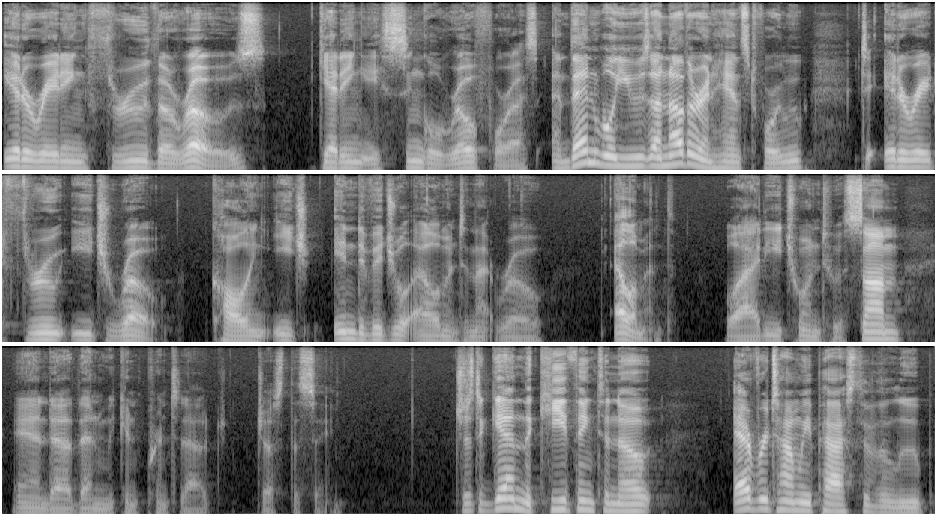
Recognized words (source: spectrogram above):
iterating through the rows, getting a single row for us, and then we'll use another enhanced for loop to iterate through each row, calling each individual element in that row element. We'll add each one to a sum, and uh, then we can print it out just the same. Just again, the key thing to note, every time we pass through the loop,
